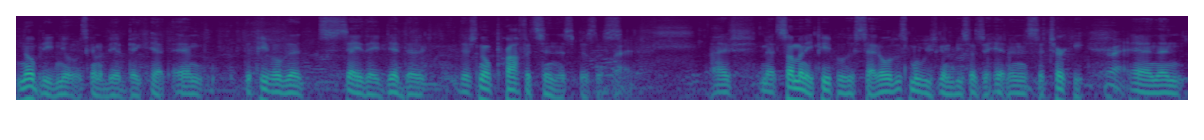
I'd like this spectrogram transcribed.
nobody knew it was going to be a big hit. And the people that say they did, there's no profits in this business. Right. I've met so many people who said, "Oh, this movie's going to be such a hit," and it's a turkey. Right. And then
